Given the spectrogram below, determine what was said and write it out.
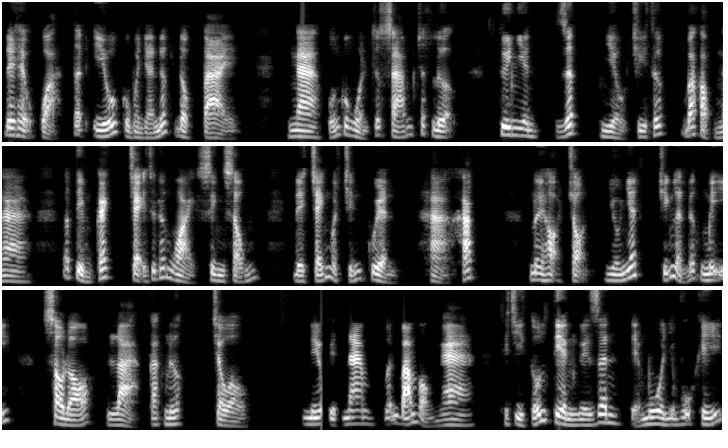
Đây là hiệu quả tất yếu của một nhà nước độc tài. Nga vốn có nguồn chất xám chất lượng, tuy nhiên rất nhiều tri thức bác học Nga đã tìm cách chạy ra nước ngoài sinh sống để tránh một chính quyền hà khắc, nơi họ chọn nhiều nhất chính là nước Mỹ, sau đó là các nước châu Âu. Nếu Việt Nam vẫn bám vào Nga thì chỉ tốn tiền người dân để mua những vũ khí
